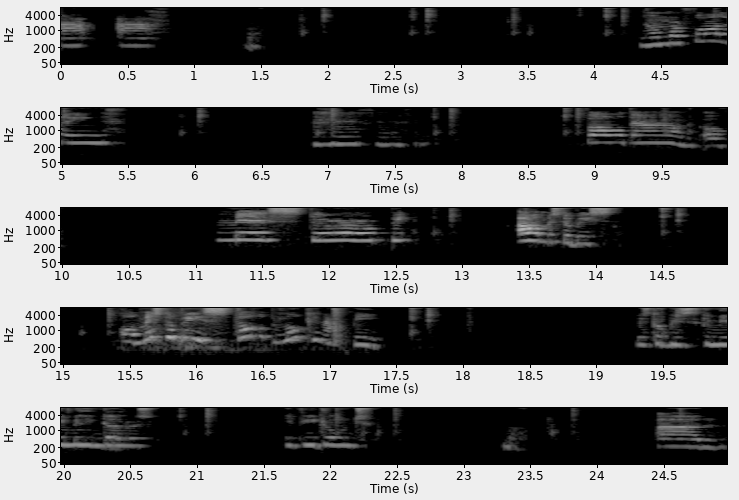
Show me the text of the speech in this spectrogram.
o, o, a, a. No more falling. Fall down. Oh. Mr. B. Oh, Mr. Beast. Oh, Mr. Beast, stop looking at me. Mr. Beast, give me a million dollars. If you don't, um,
